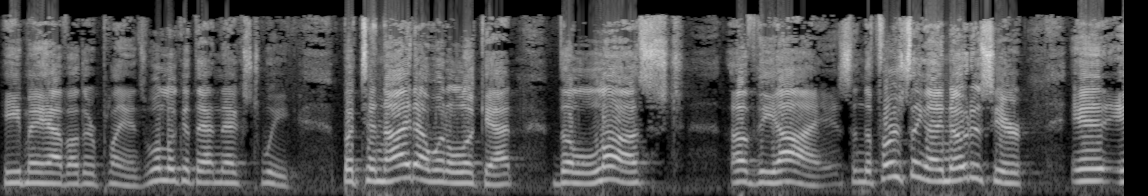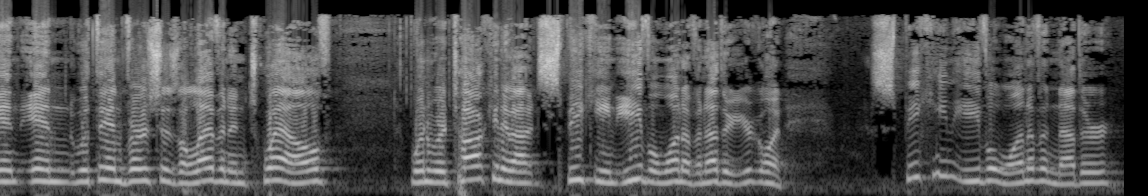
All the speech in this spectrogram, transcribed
He may have other plans. We'll look at that next week. But tonight I want to look at the lust of the eyes. And the first thing I notice here in, in, in within verses 11 and 12, when we're talking about speaking evil one of another, you're going, speaking evil one of another,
